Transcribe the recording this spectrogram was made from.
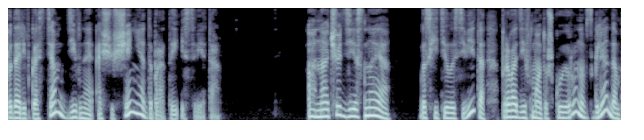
подарив гостям дивное ощущение доброты и света. «Она чудесная!» — восхитилась Вита, проводив матушку Ируну взглядом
